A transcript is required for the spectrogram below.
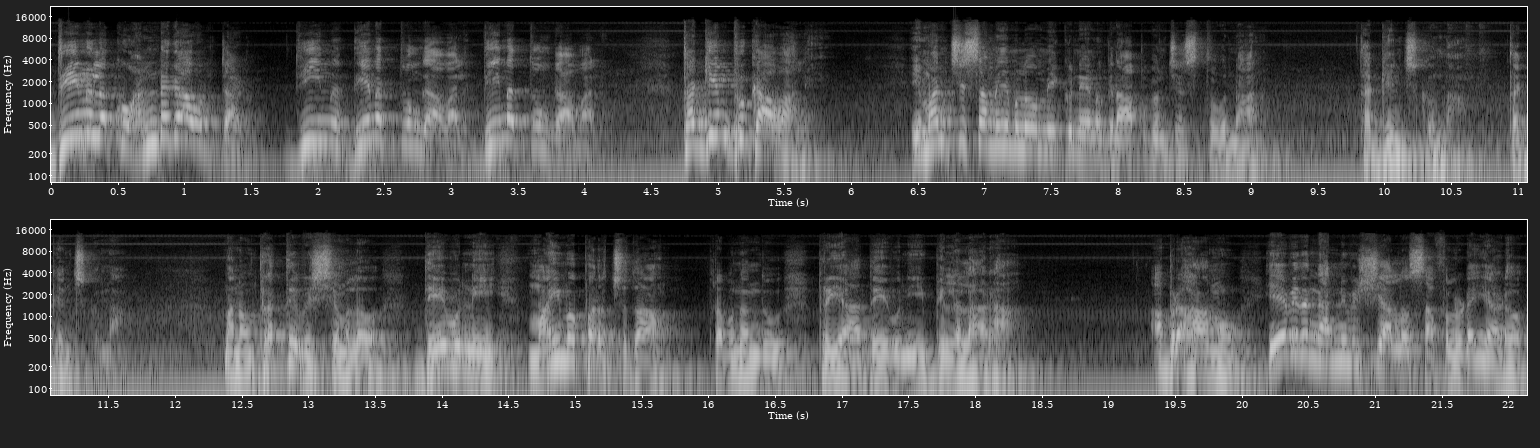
దీనులకు అండగా ఉంటాడు. దీన దీనత్వం కావాలి దీనత్వం కావాలి తగ్గింపు కావాలి. ఈ మంచి సమయంలో మీకు నేను జ్ఞాపకం చేస్తూ ఉన్నాను. తగ్గించుకుందాం తగ్గించుకుందాం. మనం ప్రతి విషయంలో దేవుణ్ణి మహిమపరచుదాం. ప్రభునందు ప్రియా దేవుని పిల్లలారా అబ్రహాము ఏ విధంగా అన్ని విషయాల్లో సఫలుడయ్యాడో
